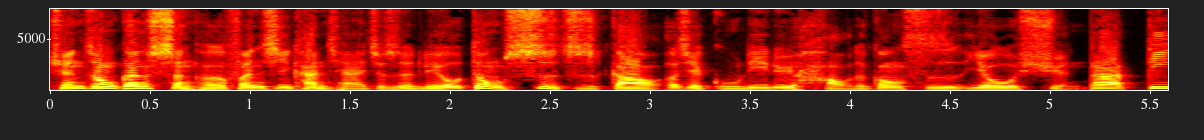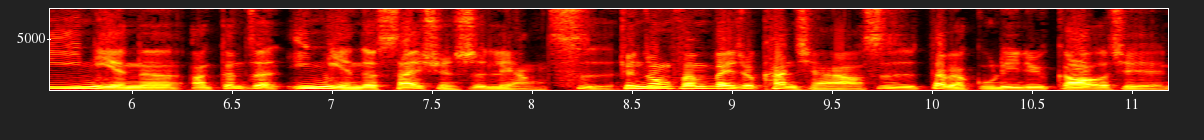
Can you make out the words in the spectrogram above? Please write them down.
权重跟审核分析看起来就是流动市值高，而且股利率好的公司优选。那第一年呢，啊，跟着，一年的筛选是两次，权重分配就看起来啊是代表股利率高，而且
